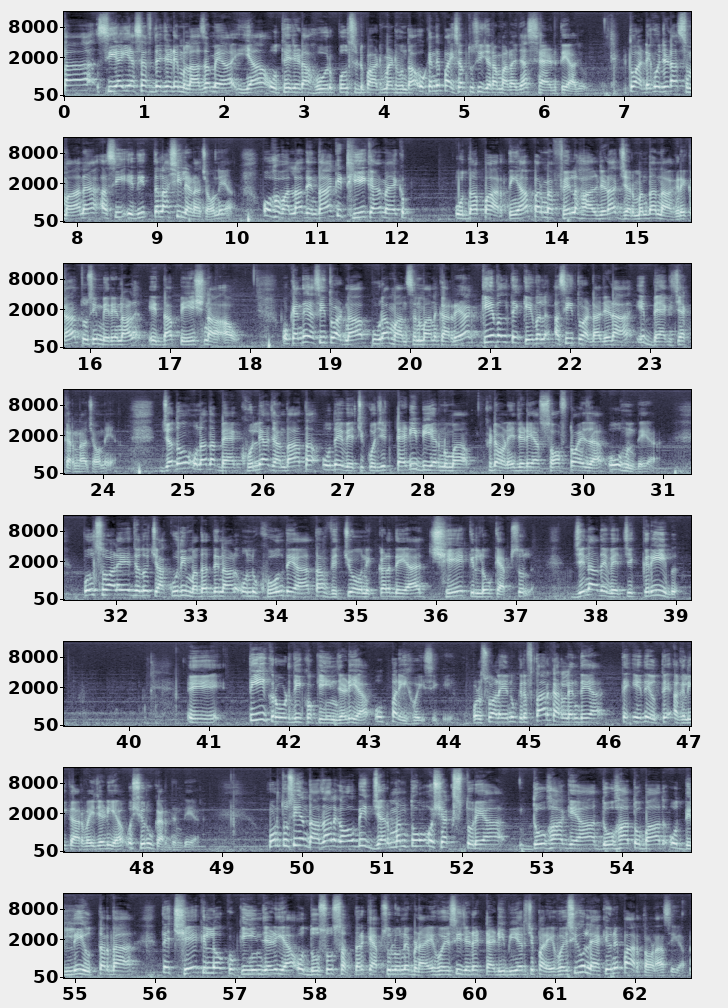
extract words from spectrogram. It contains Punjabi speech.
ਤਾਂ CISF ਦੇ ਜਿਹੜੇ ਮੁਲਾਜ਼ਮ ਆ ਜਾਂ ਉੱਥੇ ਜਿਹੜਾ ਹੋਰ ਪੁਲਿਸ ਡਿਪਾਰਟਮੈਂਟ ਹੁੰਦਾ, ਉਹ ਕਹਿੰਦੇ, ਭਾਈ ਸਾਹਿਬ, ਤੁਸੀਂ ਜਰਾ ਮਾੜਾ ਜਿਹਾ ਸਾਈਡ ਤੇ ਆ ਜਾਓ। ਤੁਹਾਡੇ ਕੋਲ ਜਿਹੜਾ ਸਮਾਨ ਹੈ ਅਸੀਂ ਇਹਦੀ ਤਲਾਸ਼ੀ ਲੈਣਾ ਚਾਹੁੰਦੇ ਆ। ਉਹ ਹਵਾਲਾ ਦਿੰਦਾ ਕਿ ਠੀਕ ਹੈ, ਮੈਂ ਇੱਕ ਉਦਾਂ ਭਾਰਤੀ ਆ, ਪਰ ਮੈਂ ਫਿਲਹਾਲ ਜਿਹੜਾ ਜਰਮਨ ਦਾ ਨਾਗਰਿਕ ਆ, ਤੁਸੀਂ ਮੇਰੇ ਨਾਲ ਇਦਾਂ ਪੇਸ਼ ਨਾ ਆਓ। ਉਹ ਕਹਿੰਦੇ, ਅਸੀਂ ਤੁਹਾਡਾ ਪੂਰਾ ਮਾਨ ਸਨਮਾਨ ਕਰ ਰਹੇ ਹਾਂ ਕੇਵਲ ਤੇ ਕੇਵਲ ਅਸੀਂ ਤੁਹਾਡਾ ਜਿਹੜਾ ਇਹ ਬੈਗ ਚੈੱਕ ਕਰਨਾ ਚਾਹੁੰਦੇ ਆ। ਜਦੋਂ ਉਹਨਾਂ ਦਾ ਬੈਗ ਖੋਲਿਆ ਜਾਂਦਾ ਤਾਂ ਉਹਦੇ ਵਿੱਚ ਕੁਝ ਟੈਡੀ ਬੀਅਰ ਨੁਮਾ ਖਿਡੌਣੇ ਜਿਹੜੇ ਆ ਸੌਫਟ ਟੌਇਜ਼ ਆ, ਉਹ ਹੁੰਦੇ ਆ। ਪੁਲਿਸ ਵਾਲੇ ਜਦੋਂ ਚਾਕੂ ਦੀ ਮਦਦ ਦੇ ਨਾਲ ਉਹਨੂੰ ਖੋਲਦੇ ਆ ਤਾਂ ਵਿੱਚੋਂ ਨਿਕਲਦੇ ਆ 6 ਕਿਲੋ ਕੈਪਸੂਲ, ਜਿਨ੍ਹਾਂ ਦੇ ਵਿੱਚ ਕਰੀਬ, ਇਹ 30 ਕਰੋੜ ਦੀ ਕੋਕੀਨ ਜਿਹੜੀ ਆ, ਉਹ ਭਰੀ ਹੋਈ ਸੀਗੀ। ਪੁਲਿਸ ਵਾਲੇ ਇਹਨੂੰ ਗ੍ਰਿਫਤਾਰ ਕਰ ਲੈਂਦੇ ਆ ਤੇ ਇਹਦੇ ਉੱਤੇ ਅਗਲੀ ਕਾਰਵਾਈ ਜਿਹੜੀ ਆ, ਉਹ ਸ਼ੁਰੂ ਕਰ ਦਿੰਦੇ ਆ। ਹੁਣ ਤੁਸੀਂ ਅੰਦਾਜ਼ਾ ਲਗਾਓ ਵੀ ਜਰਮਨ ਤੋਂ ਉਹ ਸ਼ਖਸ ਤੁਰਿਆ, ਦੋਹਾ ਗਿਆ, ਦੋਹਾ ਤੋਂ ਬਾਅਦ ਉਹ ਦਿੱਲੀ ਉਤਰਦਾ ਤੇ 6 ਕਿਲੋ ਕੋਕੀਨ ਜਿਹੜੀ ਆ, ਉਹ 270 ਕੈਪਸੂਲ ਉਹਨੇ ਬਣਾਏ ਹੋਏ ਸੀ, ਜਿਹੜੇ ਟੈਡੀ ਬੀਅਰ 'ਚ ਭਰੇ ਹੋਏ ਸੀ, ਉਹ ਲੈ ਕੇ ਉਹਨੇ ਭਾਰਤ ਆਉਣਾ ਸੀਗਾ।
